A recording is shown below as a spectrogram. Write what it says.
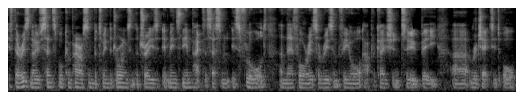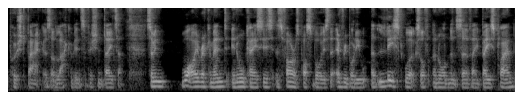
if there is no sensible comparison between the drawings and the trees, it means the impact assessment is flawed and therefore it's a reason for your application to be uh, rejected or pushed back as a lack of insufficient data. So, in what I recommend in all cases, as far as possible, is that everybody at least works off an Ordnance Survey base plan.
